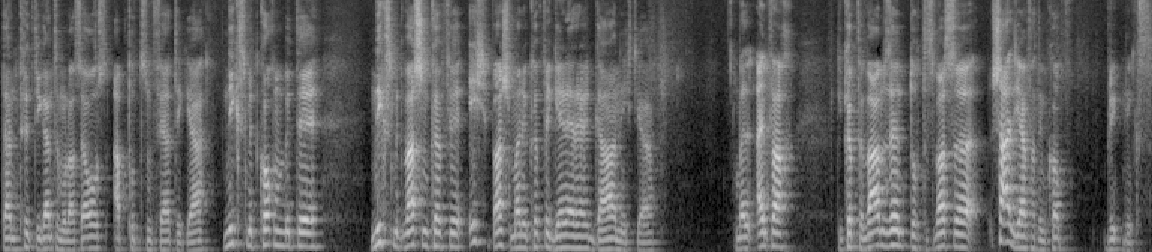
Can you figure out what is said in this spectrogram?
dann tritt die ganze Molasse aus, abputzen, fertig, ja. Nichts mit Kochen bitte, Nichts mit Waschen Köpfe. Ich wasche meine Köpfe generell gar nicht, ja. Weil einfach die Köpfe warm sind, durch das Wasser schade ich einfach dem Kopf. Bringt nichts.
